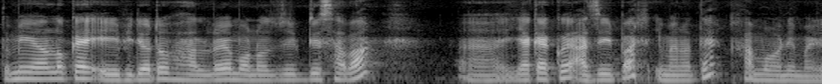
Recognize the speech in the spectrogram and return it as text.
তুমি তেওঁলোকে এই ভিডিঅ'টো ভালদৰে মনোযোগ দি চাবা। ইয়াকে কৈ আজিৰ পাঠ ইমানতে সামৰণি মাৰিছোঁ।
